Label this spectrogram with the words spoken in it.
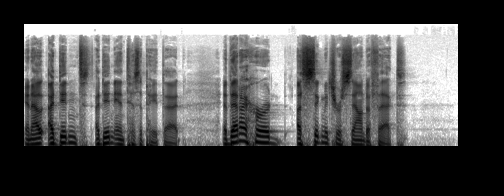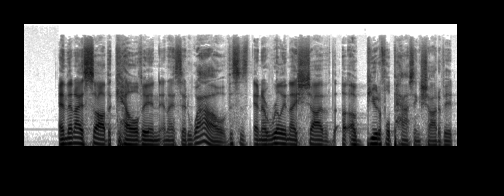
And I, I didn't I didn't anticipate that. And then I heard a signature sound effect. And then I saw the Kelvin and I said, wow, this is and a really nice shot, a beautiful passing shot of it.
